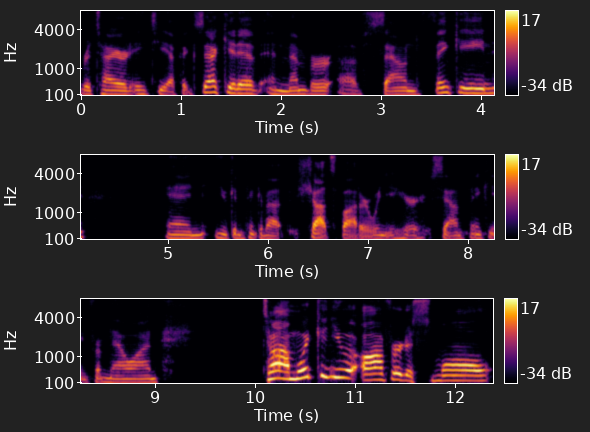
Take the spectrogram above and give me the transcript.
retired ATF executive and member of Sound Thinking. And you can think about ShotSpotter when you hear Sound Thinking from now on. Tom, what can you offer to small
